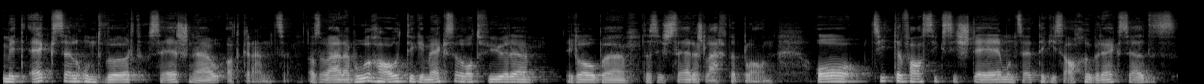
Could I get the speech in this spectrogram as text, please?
mit Excel und Word sehr schnell an die Grenzen. Also wer eine Buchhaltung im Excel führen will, ich glaube, das ist sehr ein schlechter Plan. Auch Zeiterfassungssystem und solche Sachen über Excel, das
